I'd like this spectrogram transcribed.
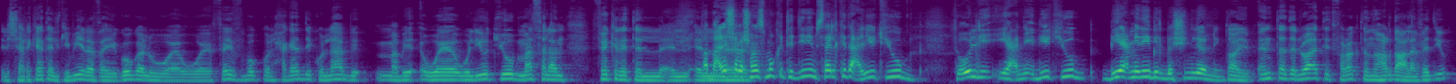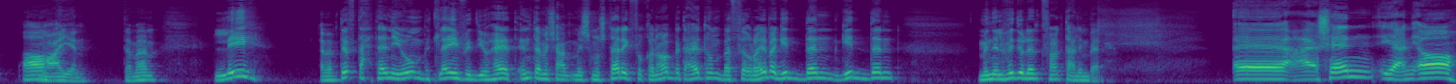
بالشركات الكبيرة زي جوجل وفيسبوك والحاجات دي كلها بي ما بي واليوتيوب مثلا فكرة ال ال طب معلش يا باشمهندس ممكن تديني مثال كده على اليوتيوب؟ تقول لي يعني اليوتيوب بيعمل إيه بال machine learning؟ طيب أنت دلوقتي اتفرجت النهارده على فيديو آه. معين تمام؟ ليه اما بتفتح تاني يوم بتلاقي فيديوهات أنت مش مش مشترك في القنوات بتاعتهم بس قريبة جدا جدا من الفيديو اللي أنت اتفرجت عليه امبارح؟ آه عشان يعني آه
